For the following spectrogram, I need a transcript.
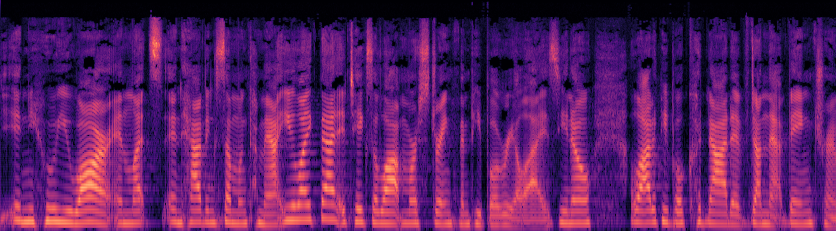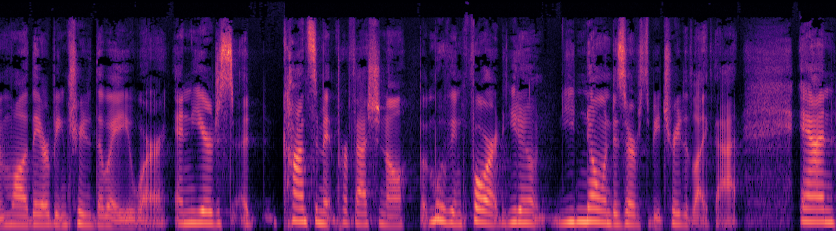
in who you are and let's and having someone come at you like that it takes a lot more strength than people realize you know? A lot of people could not have done that bang trim while they were being treated the way you were. And you're just a consummate professional but moving forward you don't you no one deserves to be treated like that. And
